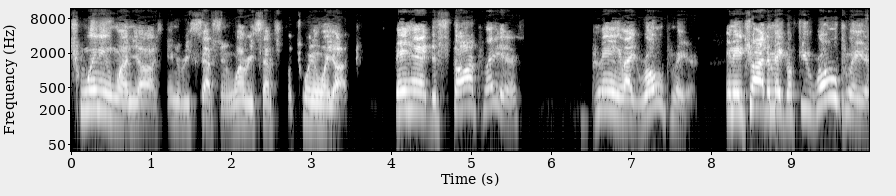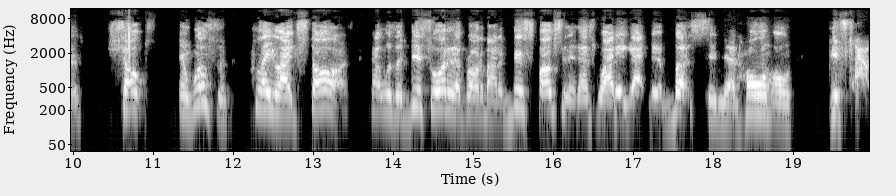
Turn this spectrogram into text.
21 yards in reception, one reception for 21 yards. They had the star players playing like role players, and they tried to make a few role players, Schultz and Wilson, play like stars. That was a disorder that brought about a dysfunction, and that's why they got their butts sitting at home on this couch.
